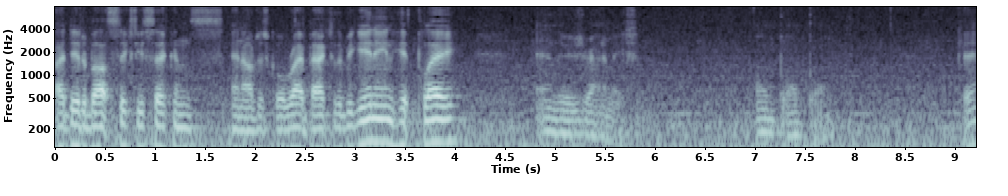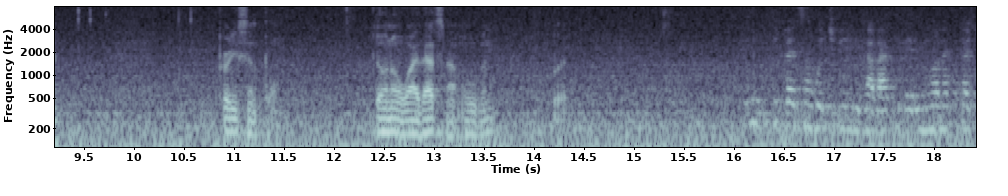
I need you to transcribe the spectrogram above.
I did about 60 seconds, and I'll just go right back to the beginning, hit play, and there's your animation. Boom, boom, boom. Okay? Pretty simple. Don't know why that's not moving, but It depends on which view you have activated. You want to touch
